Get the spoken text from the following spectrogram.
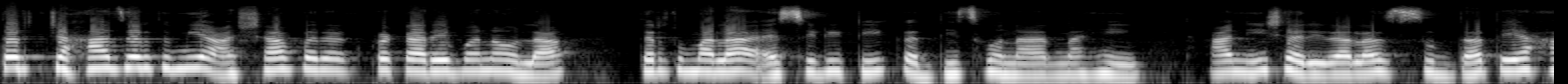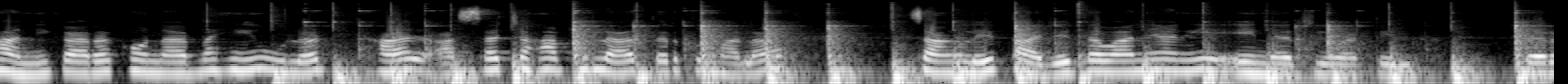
तर चहा जर तुम्ही अशा प्र प्रकारे बनवला तर तुम्हाला ॲसिडिटी कधीच होणार नाही. आणि शरीराला सुद्धा ते हानिकारक होणार नाही. उलट हा असा चहा पिला तर तुम्हाला चांगले ताजेतवाने आणि एनर्जी वाटेल. तर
